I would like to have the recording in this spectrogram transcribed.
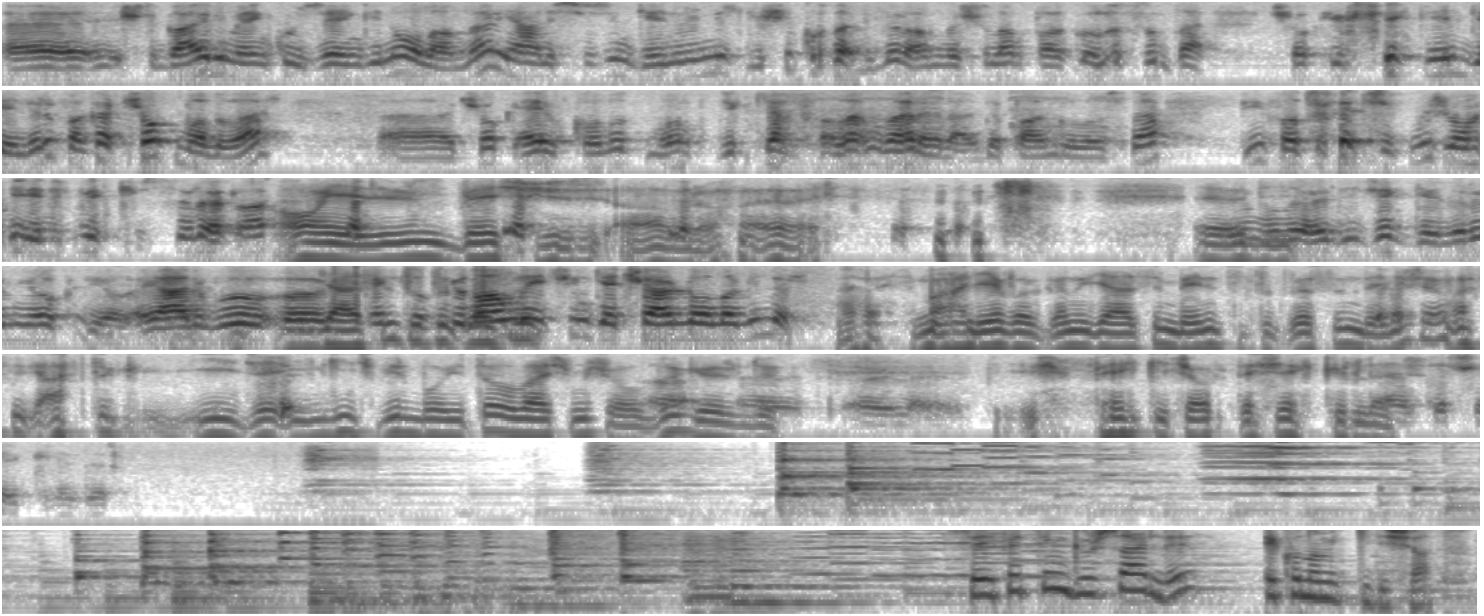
E, işte gayrimenkul zengini olanlar yani sizin geliriniz düşük olabilir. Anlaşılan Pankolos'un da çok yüksek değil geliri fakat çok malı var. E, çok ev, konut, mont, dükkan falan var herhalde Pangolos'ta bir fatura çıkmış 17 bin küsur euro. 17 bin 500 avro evet. evet. Bunu ödeyecek gelirim yok diyor. Yani bu e, gelsin pek Yunanlı için geçerli olabilir. Evet. Maliye Bakanı gelsin beni tutuklasın demiş ama artık iyice ilginç bir boyuta ulaşmış olduğu evet, görülüyor. Evet, öyle. Peki çok teşekkürler. Ben teşekkür Seyfettin Gürsel'le Ekonomik Gidişat.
